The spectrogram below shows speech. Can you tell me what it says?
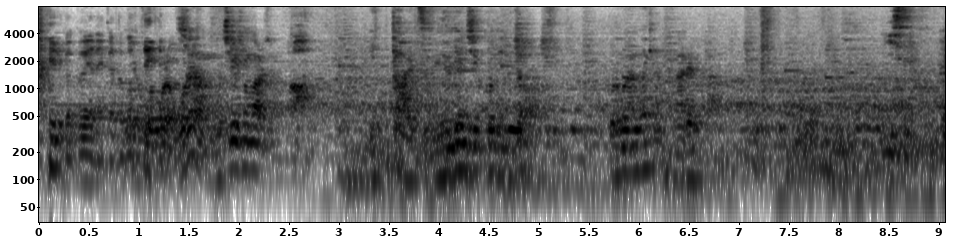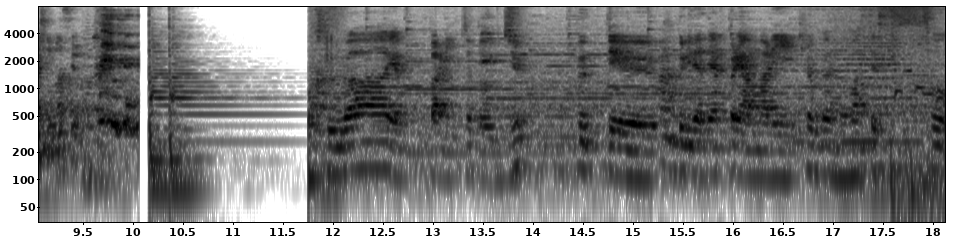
食えるか食えないかどこついても俺らのモチベーションがあるじゃん。あいったあいつ有言実行でいった俺もやんなきゃなれるか。らいいっすねやりますよ。僕はやっぱりちょっと10くっていうくくりだとやっぱりあんまり記録が伸ばせそう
